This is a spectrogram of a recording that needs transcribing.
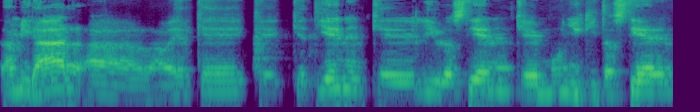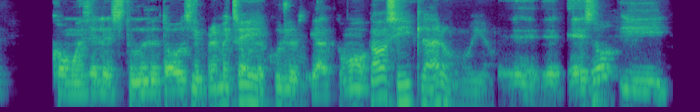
a mirar, a, a ver qué, qué, qué, tienen, qué libros tienen, qué muñequitos tienen, cómo es el estudio, todo siempre me causa curiosidad. Como, no, sí, claro, obvio. Eh, eh, eso y,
